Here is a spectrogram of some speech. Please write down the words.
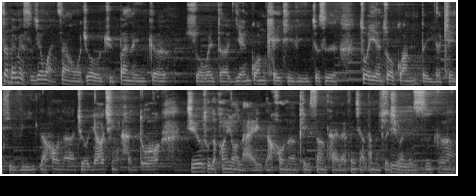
在北美时间晚上，我就举办了一个所谓的盐光 KTV，就是做盐做光的一个 KTV，然后呢就邀请很多基督徒的朋友来，然后呢可以上台来分享他们最喜欢的诗歌啊，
